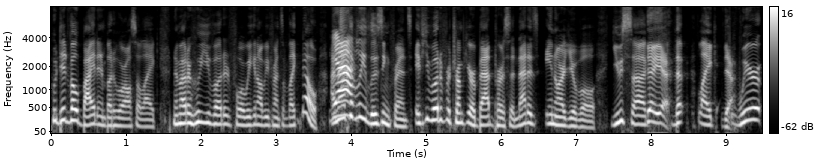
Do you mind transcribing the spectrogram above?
who did vote Biden, but who are also like, no matter who you voted for, we can all be friends. I'm like, no, I'm Yeah. actively losing friends. If you voted for Trump, you're a bad person. That is inarguable. You suck. Yeah, yeah. The- like, Yeah. we're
